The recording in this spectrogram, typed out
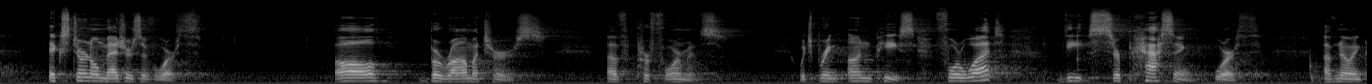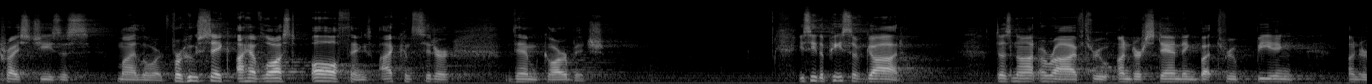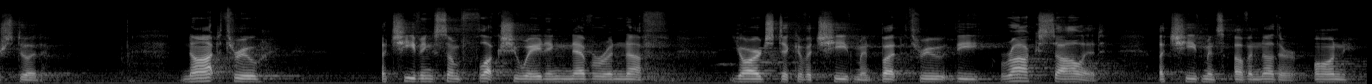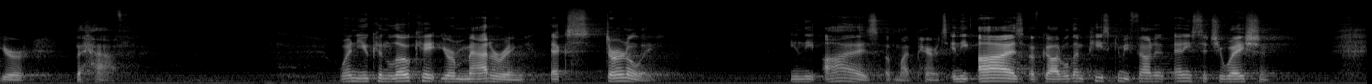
external measures of worth, all barometers of performance, which bring unpeace. For what? The surpassing worth of knowing Christ Jesus, my Lord, for whose sake I have lost all things. I consider them garbage. You see, the peace of God does not arrive through understanding, but through being understood. Not through achieving some fluctuating, never enough yardstick of achievement, but through the rock solid achievements of another on your behalf. When you can locate your mattering externally in the eyes of my parents, in the eyes of God, well, then peace can be found in any situation.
